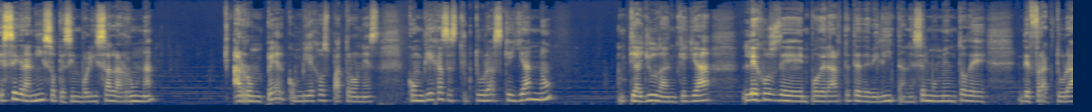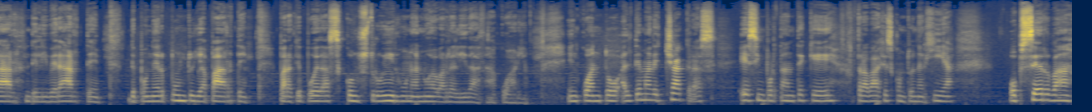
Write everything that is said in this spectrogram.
ese granizo que simboliza la runa, a romper con viejos patrones, con viejas estructuras que ya no te ayudan, que ya lejos de empoderarte te debilitan. Es el momento de, de, fracturar, de liberarte, de poner punto y aparte para que puedas construir una nueva realidad, Acuario. En cuanto al tema de chakras, es importante que trabajes con tu energía, Observa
